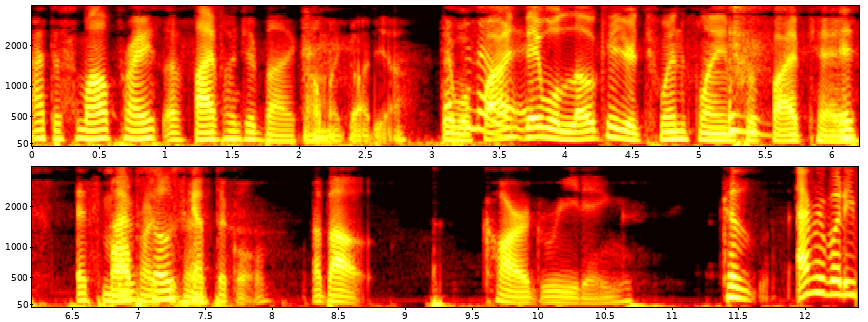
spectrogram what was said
at the small price of five hundred bucks. Oh my god, yeah. They That's will in find LA. they will locate your twin flame for 5k. It's it's Small I'm price so to pay. skeptical about card readings because everybody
